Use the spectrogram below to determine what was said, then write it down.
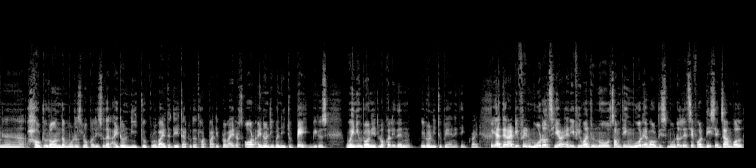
uh, how to run the models locally so that I don't need to provide the data to the third party providers or I don't even need to pay because when you run it locally then you don't need to pay anything right? So yeah there are different models here. And if you want to know something more about this model let's say for this example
